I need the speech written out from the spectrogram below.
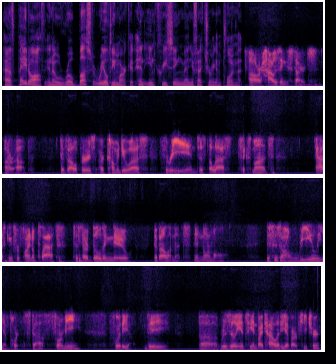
have paid off in a robust realty market and increasing manufacturing employment. Our housing starts are up developers are coming to us three in just the last six months asking for final plats to start building new developments in normal. This is all really important stuff for me, for the the uh, resiliency and vitality of our future,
